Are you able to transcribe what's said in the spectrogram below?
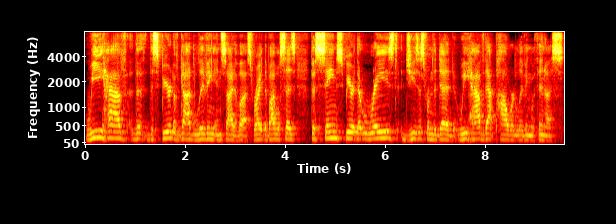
we have the, the Spirit of God living inside of us, right? The Bible says the same Spirit that raised Jesus from the dead, we have that power living within us.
